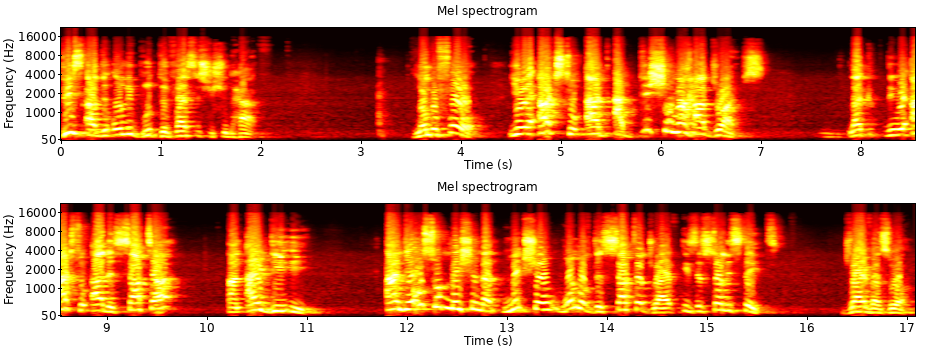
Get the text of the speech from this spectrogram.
These are the only boot devices you should have. Number four, you were asked to add additional hard drives. Like they were asked to add a SATA and IDE. And they also mentioned that make sure one of the SATA drive is a solid state drive as well.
